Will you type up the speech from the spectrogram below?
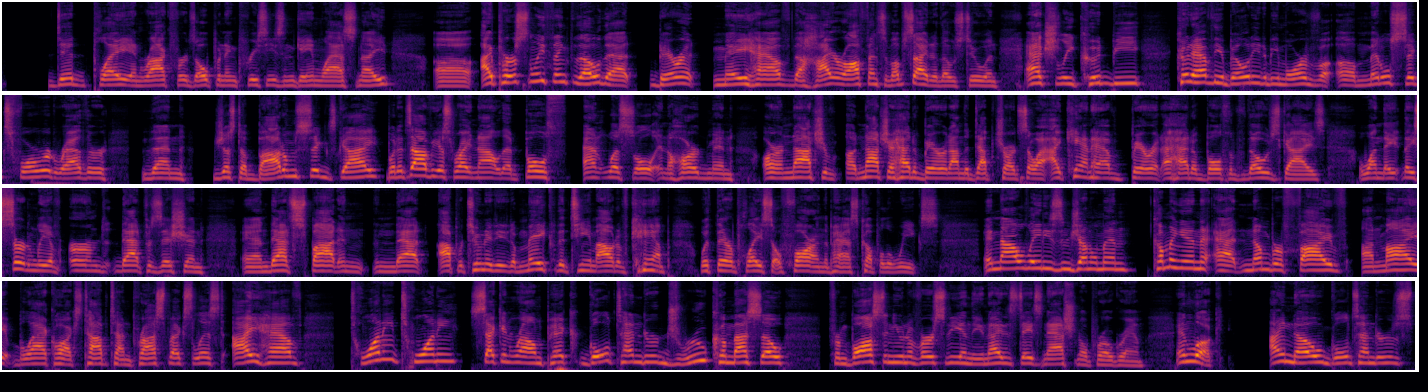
did play in Rockford's opening preseason game last night. Uh, I personally think, though, that Barratt may have the higher offensive upside of those two and actually could be could have the ability to be more of a, a middle six forward rather than just a bottom six guy. But it's obvious right now that both Entwistle and Hardman are a notch of, a notch ahead of Barratt on the depth chart, so I, I, can't have Barratt ahead of both of those guys when they, they certainly have earned that position and that spot and, and that opportunity to make the team out of camp with their play so far in the past couple of weeks. And now, ladies and gentlemen, coming in at number five on my Blackhawks top 10 prospects list, I have 2020 second round pick goaltender Drew Commesso from Boston University in the United States National Program. And look, I know goaltenders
